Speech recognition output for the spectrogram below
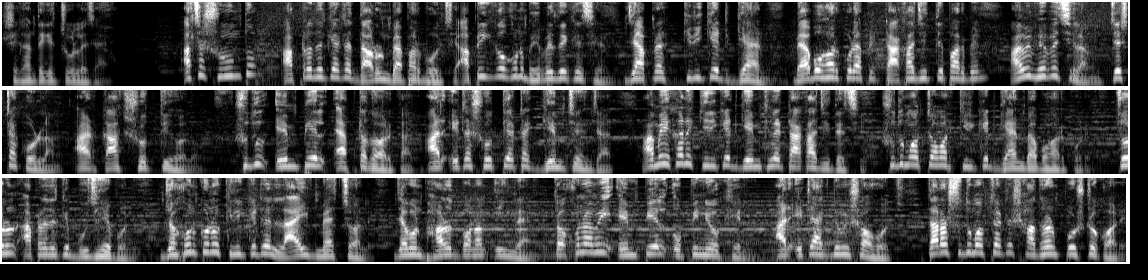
সেখান থেকে চলে যায়। আচ্ছা শুনুন তো, আপনাদেরকে একটা দারুণ ব্যাপার বলছি। আপনি কি কখনো ভেবে দেখেছেন যে আপনার ক্রিকেট জ্ঞান ব্যবহার করে আপনি টাকা জিততে পারবেন? আমি ভেবেছিলাম, চেষ্টা করলাম, আর কাজ সত্যি হলো। শুধু এমপিএল অ্যাপটা দরকার, আর এটা সত্যি একটা গেম চেঞ্জার আমি এখানে ক্রিকেট গেম খেলে টাকা জিতেছি, শুধুমাত্র আমার ক্রিকেট জ্ঞান ব্যবহার করে। চলুন আপনাদেরকে বুঝিয়ে বলি, যখন কোনো ক্রিকেটের লাইভ ম্যাচ চলে, যেমন ভারত বনাম ইংল্যান্ড, তখন আমি এমপিএল ওপিনিও খেলি, আর এটা একদমই সহজ। তারা শুধুমাত্র একটা সাধারণ প্রশ্ন করে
